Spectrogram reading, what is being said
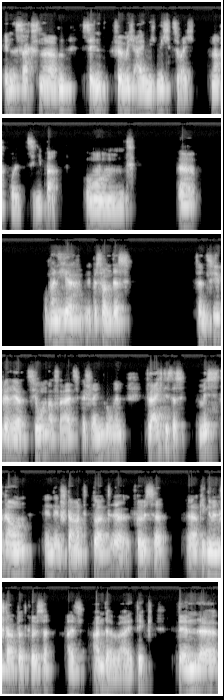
in Sachsen haben, sind für mich eigentlich nicht so recht nachvollziehbar. Und äh, wo man hier eine besonders sensible Reaktion auf Freiheitsbeschränkungen, vielleicht ist das Misstrauen in den Staat dort äh, größer, äh, gegenüber dem Staat dort größer als anderweitig. Denn äh,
